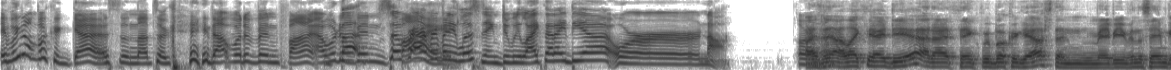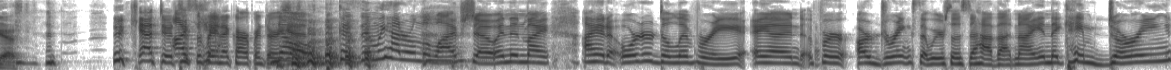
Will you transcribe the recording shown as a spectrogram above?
If we don't book a guest, then that's okay. That would have been fine. I would have been so for everybody listening, do we like that idea or not? Or I, not. th- I like the idea, and I think we book a guest, and maybe even the same guest. We can't do it to I Sabrina can't- Carpenter No, again. because then we had her on the live show, and then my I had ordered delivery and for our drinks that we were supposed to have that night, and they came during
